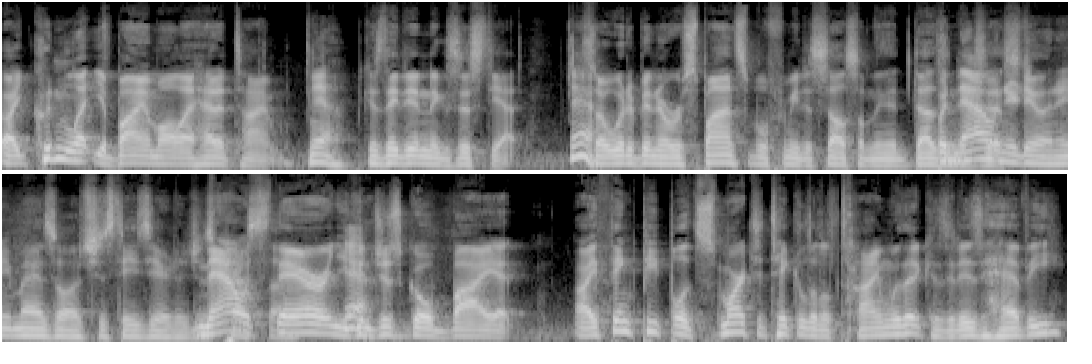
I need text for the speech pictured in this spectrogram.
I couldn't let you buy them all ahead of time. Yeah. because they didn't exist yet. Yeah. So it would have been irresponsible for me to sell something that doesn't. But now when you're doing it, you might as well. It's just easier to just now it's the- there and you Yeah. can just go buy it. I think people it's smart to take a little time with it because it is heavy.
